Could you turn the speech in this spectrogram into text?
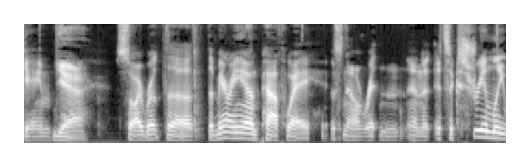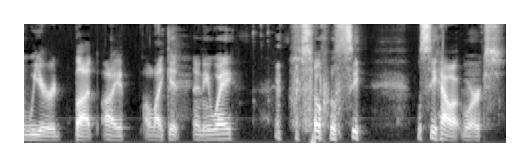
game. Yeah. So I wrote the the Marianne pathway is now written, and it's extremely weird, but I, like it anyway. so we'll see, we'll see how it works.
